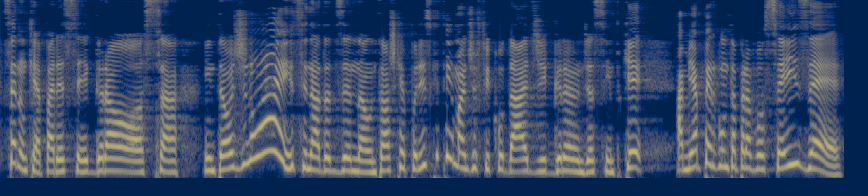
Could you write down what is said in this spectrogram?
você não quer parecer grossa. Então a gente não é ensinado a dizer não. Então acho que é por isso que tem uma dificuldade grande, assim. Porque a minha pergunta pra vocês é:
